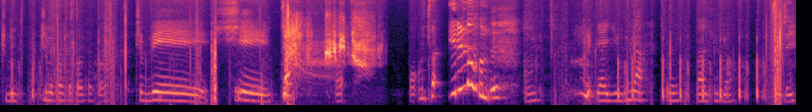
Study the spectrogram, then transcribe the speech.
준비, 준비 다 됐다 됐다. 준비, 시작! 어, 어, 나 1일 남았네. 어. 야, 유민아, 어, 나 죽여. 이제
